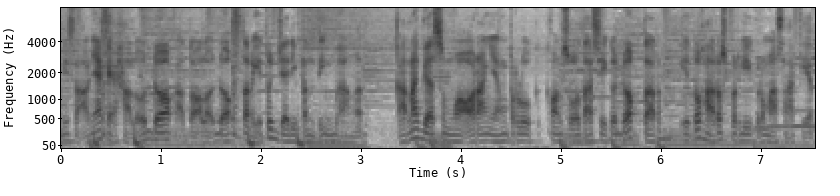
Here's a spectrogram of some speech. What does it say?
misalnya kayak Halodoc atau Halo Dokter itu jadi penting banget. Karena gak semua orang yang perlu konsultasi ke dokter itu harus pergi ke rumah sakit.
